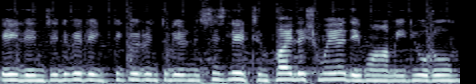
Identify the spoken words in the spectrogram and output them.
Eğlenceli ve renkli görüntülerini sizler için paylaşmaya devam ediyorum.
